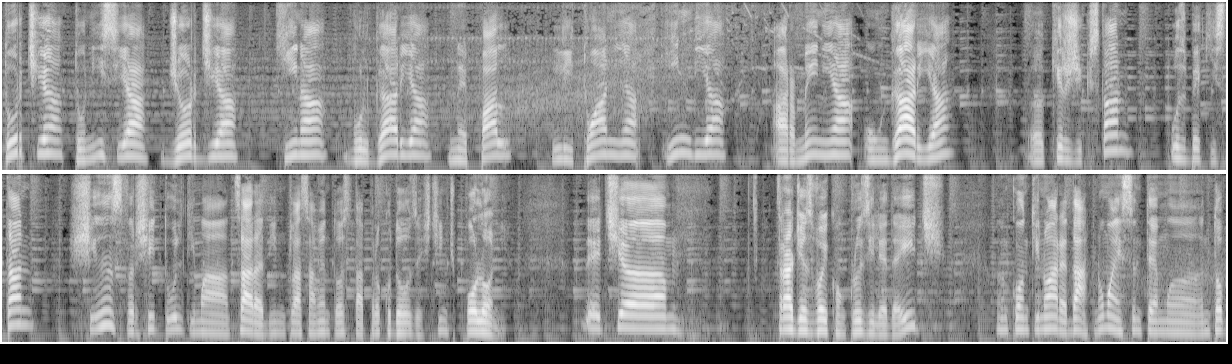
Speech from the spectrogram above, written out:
Turcia, Tunisia, Georgia, China, Bulgaria, Nepal, Lituania, India, Armenia, Ungaria, uh, Kyrgyzstan, Uzbekistan și în sfârșit ultima țară din clasamentul ăsta pe locul 25, Polonia. Deci, uh, trageți voi concluziile de aici. În continuare, da, nu mai suntem uh, în top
